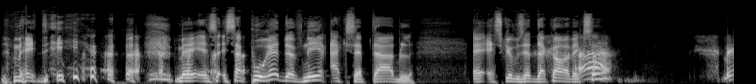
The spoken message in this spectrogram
de, m'aider. mais ça, pourrait devenir acceptable. Est-ce que vous êtes d'accord avec ça? Ah! Ben,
